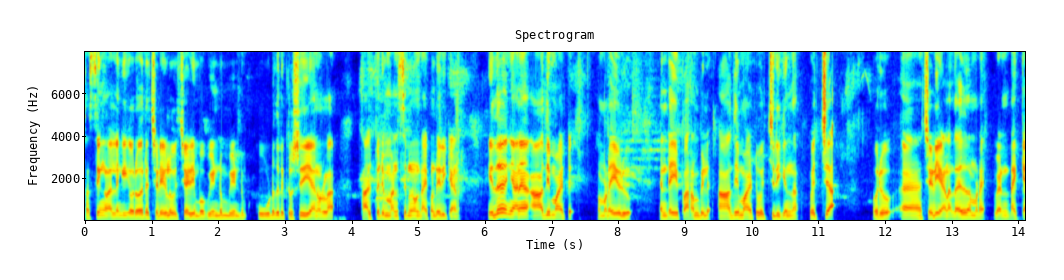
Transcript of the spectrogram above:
സസ്യങ്ങൾ അല്ലെങ്കിൽ ഓരോരോ ചെടികൾ വെച്ച് കഴിയുമ്പോൾ വീണ്ടും വീണ്ടും കൂടുതൽ കൃഷി ചെയ്യാനുള്ള താല്പര്യം മനസ്സിൽ ഉണ്ടായിക്കൊണ്ടിരിക്കുകയാണ്. ഇത് ഞാൻ ആദ്യമായിട്ട് നമ്മുടെ ഈ ഒരു എന്റെ ഈ പറമ്പിൽ ആദ്യമായിട്ട് വെച്ചിരിക്കുന്ന വെച്ച ഒരു ചെടിയാണ്. അതായത് നമ്മുടെ വെണ്ടയ്ക്ക.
